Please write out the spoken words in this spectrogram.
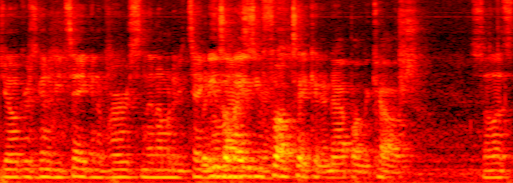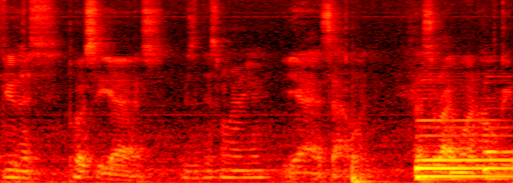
Joker's gonna be taking a verse, and then I'm gonna be taking. But he's a lazy verse. fuck taking a nap on the couch. So let's do this. Pussy ass. Is it this one right here? Yeah, it's that one. That's the right one, homie.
